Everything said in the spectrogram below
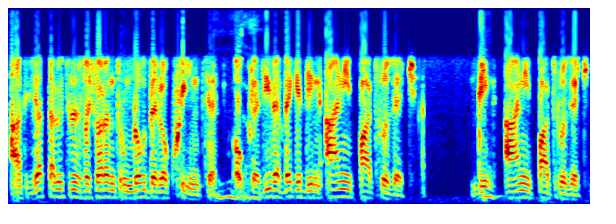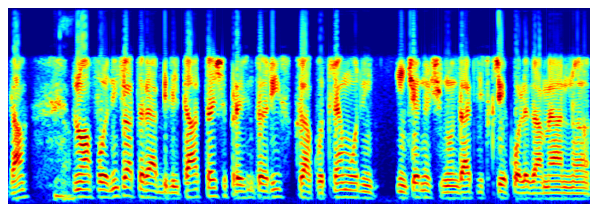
activitatea lui se desfășoară într-un bloc de locuințe, da. o clădire veche din anii 40 din anii 40, da? da? Nu a fost niciodată reabilitată și prezintă risc la cutremuri, incendiu și inundații, scrie colega mea în... Uh,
